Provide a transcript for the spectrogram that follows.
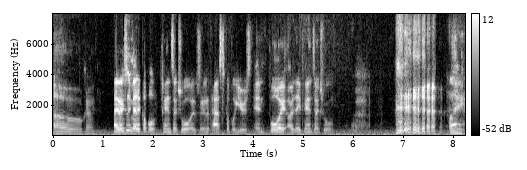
Oh, okay. I've actually met a couple of pansexuals in the past couple of years, and boy, are they pansexual. Like,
